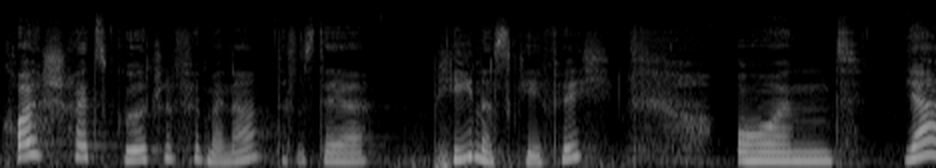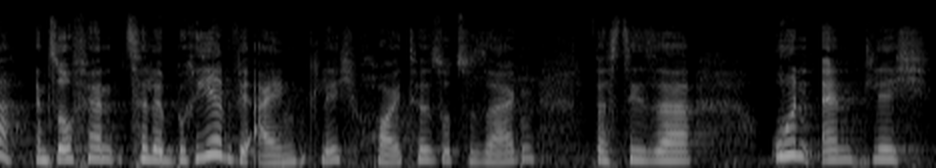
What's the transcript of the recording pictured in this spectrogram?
Keuschheitsgürtel für Männer? Das ist der Peniskäfig. Und ja, insofern zelebrieren wir eigentlich heute sozusagen, dass dieser unendlich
